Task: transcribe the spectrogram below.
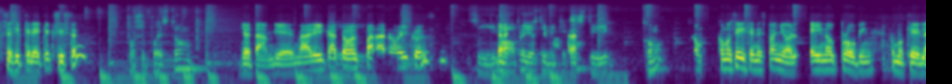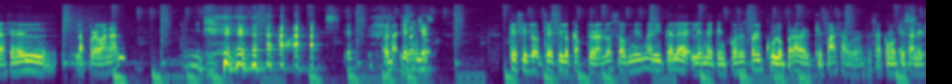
¿Usted sí cree que existen? Por supuesto. Yo también, marica, Sí. todos paranoicos. Sí, Pero- no, pero ellos tienen que existir. ¿Cómo? ¿Cómo, cómo se dice en español? Anal probing, como que le hacen el, la prueba anal. O sea, que, si que lo, que, si lo, que si lo capturan los ovnis, marica, le, le meten cosas por el culo para ver qué pasa, weón. O sea, como que están es.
